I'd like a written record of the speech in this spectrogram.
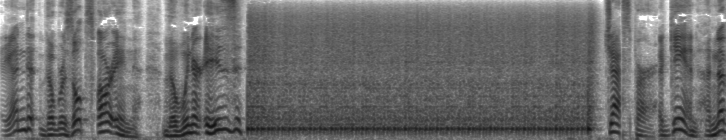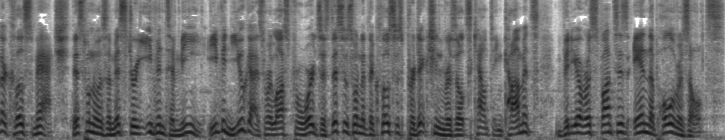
And the results are in. The winner is. Jasper. Again, another close match. This one was a mystery even to me. Even you guys were lost for words as this was one of the closest prediction results counting comments, video responses, and the poll results.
